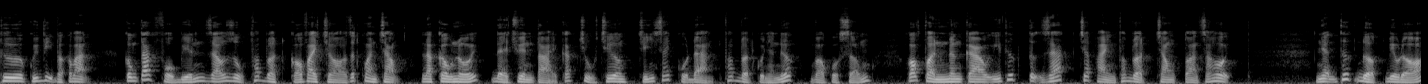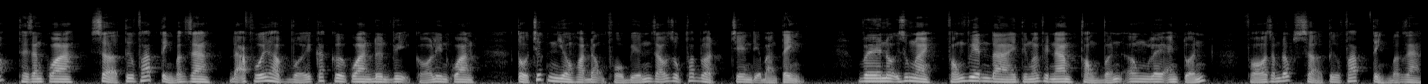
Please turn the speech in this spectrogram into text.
Thưa quý vị và các bạn, công tác phổ biến giáo dục pháp luật có vai trò rất quan trọng là cầu nối để truyền tải các chủ trương, chính sách của Đảng, pháp luật của nhà nước vào cuộc sống, góp phần nâng cao ý thức tự giác chấp hành pháp luật trong toàn xã hội. Nhận thức được điều đó, thời gian qua, Sở Tư pháp tỉnh Bắc Giang đã phối hợp với các cơ quan đơn vị có liên quan tổ chức nhiều hoạt động phổ biến giáo dục pháp luật trên địa bàn tỉnh. Về nội dung này, phóng viên Đài Tiếng Nói Việt Nam phỏng vấn ông Lê Anh Tuấn, Phó Giám đốc Sở Tư pháp tỉnh Bắc Giang.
